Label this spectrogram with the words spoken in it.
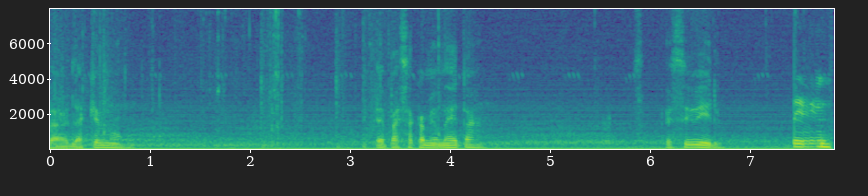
La verdad es que no. Para esa camioneta es civil. Civil.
